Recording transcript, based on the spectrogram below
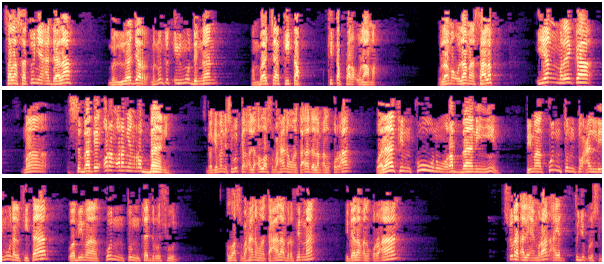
Salah satunya adalah belajar menuntut ilmu dengan membaca kitab kitab para ulama. Ulama-ulama salaf yang mereka me, sebagai orang-orang yang robbani. Sebagaimana disebutkan oleh Allah Subhanahu wa taala dalam Al-Qur'an, "Walakin kunu rabbaniyin bima kuntum tuallimuna al-kitab wa bima kuntum tadrusun." Allah Subhanahu wa taala berfirman di dalam Al-Qur'an surat Ali Imran ayat 79.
